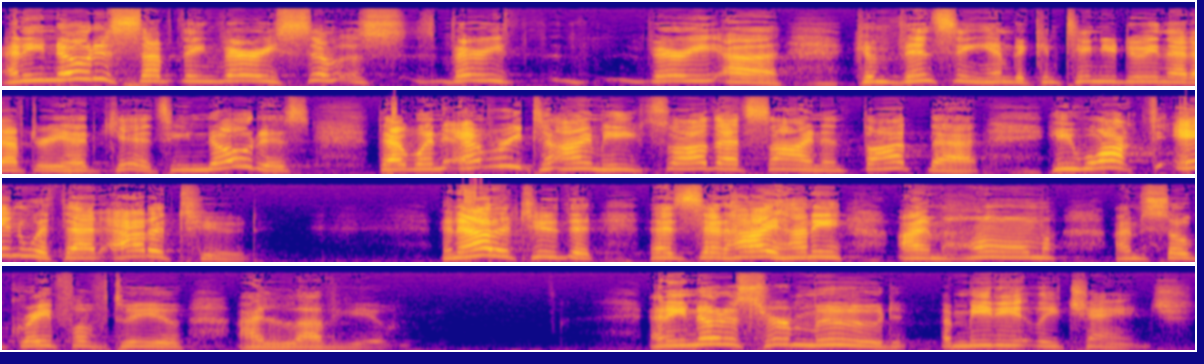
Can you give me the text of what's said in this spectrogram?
And he noticed something very, very, very uh, convincing him to continue doing that after he had kids. He noticed that when every time he saw that sign and thought that, he walked in with that attitude. An attitude that, that said, Hi, honey, I'm home. I'm so grateful to you. I love you. And he noticed her mood immediately change.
